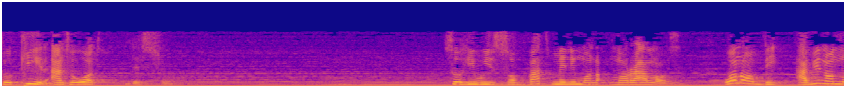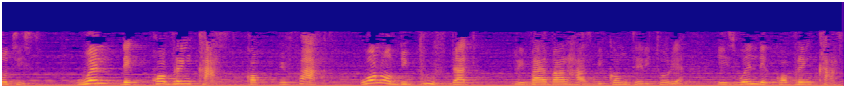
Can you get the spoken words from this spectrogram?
To kill and to what? Destroy. So he will subvert many moral laws. One of the, have you not noticed? When the covering cast, in fact, one of the proof that revival has become territorial is when the covering cast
